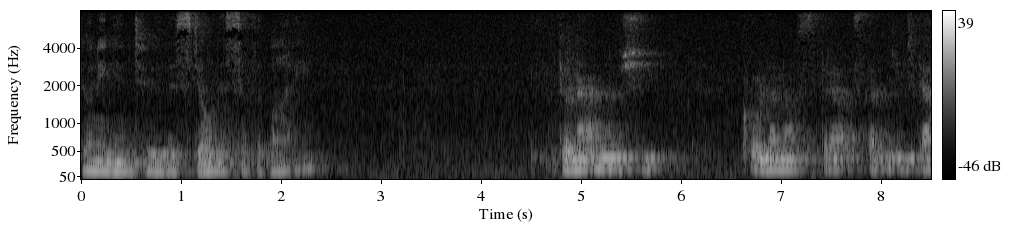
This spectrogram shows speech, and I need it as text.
Tuning into the stillness of the body. Donandoci con la nostra stabilità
